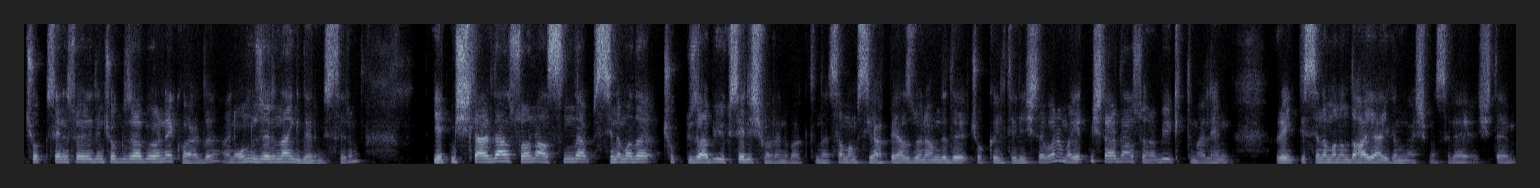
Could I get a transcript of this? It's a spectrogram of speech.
çok senin söylediğin çok güzel bir örnek vardı. Hani onun üzerinden gidelim isterim. 70'lerden sonra aslında sinemada çok güzel bir yükseliş var hani baktığında. Tamam siyah beyaz dönemde de çok kaliteli işler var ama 70'lerden sonra büyük ihtimalle hem renkli sinemanın daha yaygınlaşması ve işte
